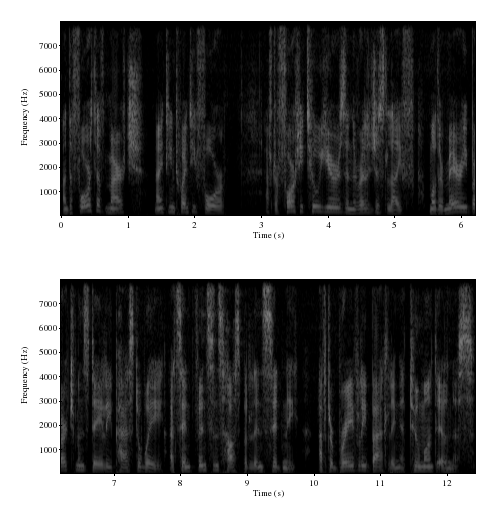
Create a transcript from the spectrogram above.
on the 4th of March 1924, after 42 years in the religious life, Mother Mary Berchmans Daly passed away at St Vincent's Hospital in Sydney after bravely battling a two month illness.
